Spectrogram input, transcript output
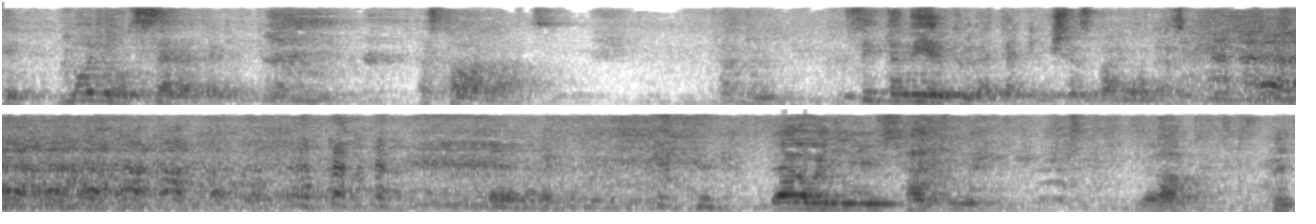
én nagyon szeretek itt lenni. Ez talán látszik is. Tehát, hogy szinte nélkületek is, ez nagyon ez. Dehogy is, hát... Ja, hogy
